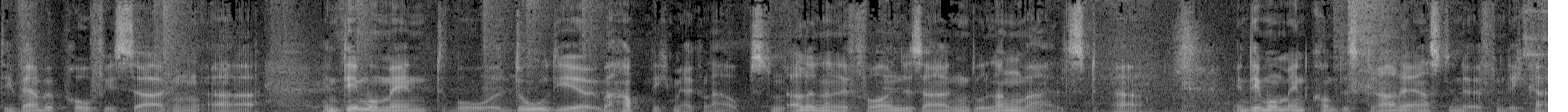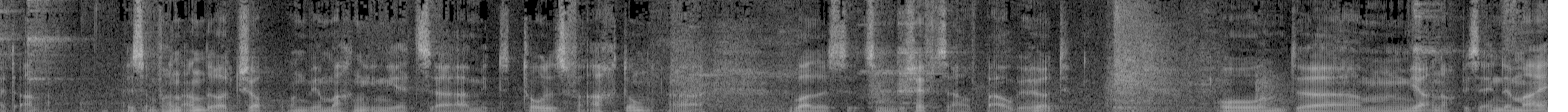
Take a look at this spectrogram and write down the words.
die Werbeprofis sagen, in dem Moment, wo du dir überhaupt nicht mehr glaubst und alle deine Freunde sagen, du langweilst, äh, in dem Moment kommt es gerade erst in der Öffentlichkeit an. Es ist einfach ein anderer Job und wir machen ihn jetzt äh, mit Todesverachtung, äh, weil es zum Geschäftsaufbau gehört. Und ähm, ja, noch bis Ende Mai,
